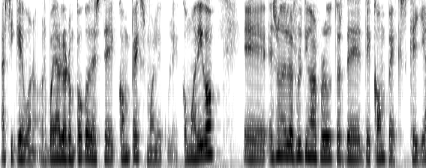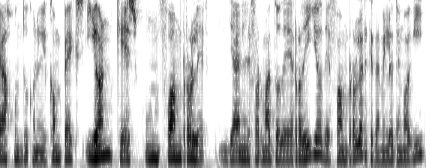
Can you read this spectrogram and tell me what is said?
así que bueno, os voy a hablar un poco de este Compex Molecule. Como digo, eh, es uno de los últimos productos de, de Compex que llega junto con el Compex Ion, que es un foam roller ya en el formato de rodillo, de foam roller, que también lo tengo aquí,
